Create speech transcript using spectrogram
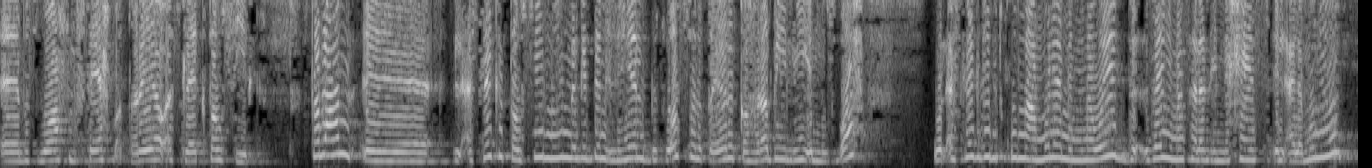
آه مصباح مفتاح بطارية وأسلاك توصيل. طبعا آه الأسلاك التوصيل مهمة جدا اللي هي اللي بتوصل التيار الكهربي للمصباح. والأسلاك دي بتكون معمولة من مواد زي مثلا النحاس الألمنيوم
